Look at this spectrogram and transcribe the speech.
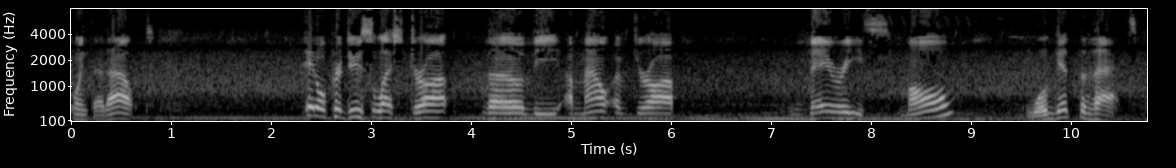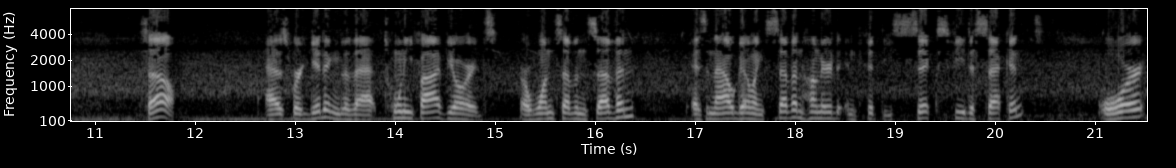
point that out. It'll produce less drop, though the amount of drop very small. We'll get to that. So, as we're getting to that, 25 yards or 177 is now going 756 feet a second or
